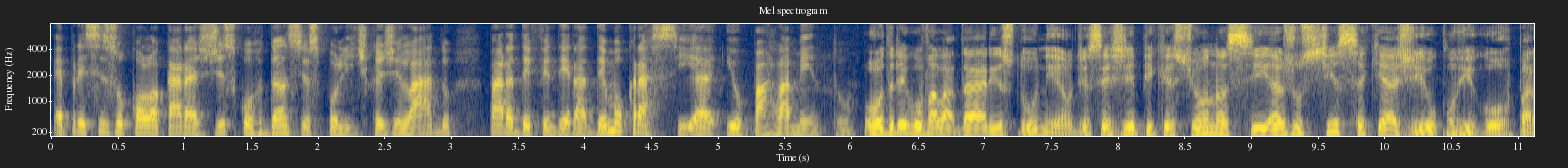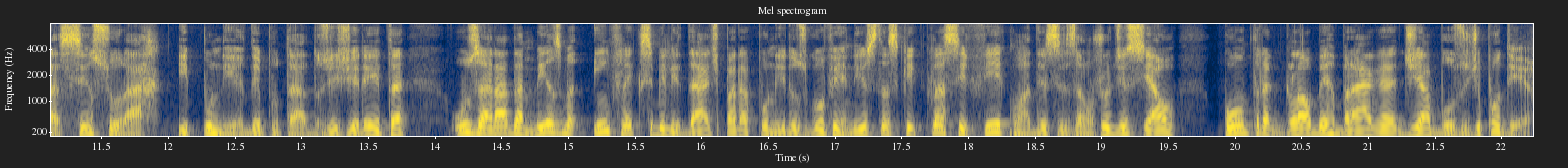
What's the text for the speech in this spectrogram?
é preciso colocar as discordâncias políticas de lado para defender a democracia e o parlamento. Rodrigo Valadares, do União de Sergipe, questiona se a justiça que agiu com rigor para censurar e punir deputados de direita usará da mesma inflexibilidade para punir os governistas que classificam a decisão judicial contra Glauber Braga de abuso de poder.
